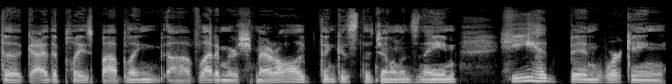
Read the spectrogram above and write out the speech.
the guy that plays Bobling, uh, Vladimir Smirnov, I think is the gentleman's name. He had been working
